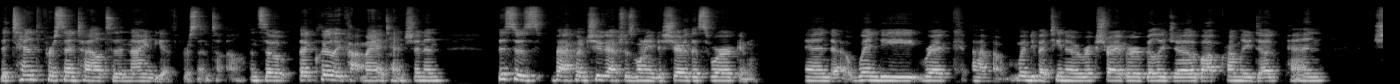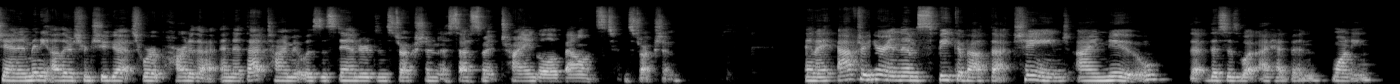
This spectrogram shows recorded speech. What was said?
the 10th percentile to the 90th percentile. And so that clearly caught my attention. And this was back when Chugach was wanting to share this work and and uh, Wendy, Rick, uh, Wendy Bettino, Rick Schreiber, Billy Joe, Bob Crumley, Doug Penn, Shannon, many others from Chugach were a part of that. And at that time, it was the standards instruction assessment triangle of balanced instruction. And I, after hearing them speak about that change, I knew that this is what I had been wanting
